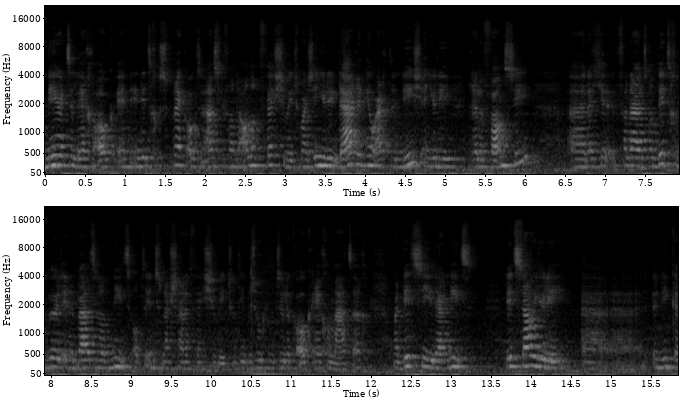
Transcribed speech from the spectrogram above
neer te leggen, ook in, in dit gesprek, ook ten aanzien van de andere fashion weeks. Maar zien jullie daarin heel erg de niche en jullie relevantie? Eh, dat je vanuit, want dit gebeurt in het buitenland niet op de internationale fashion weeks, want die bezoek ik natuurlijk ook regelmatig. Maar dit zie je daar niet. Dit zou jullie eh, eh, unieke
